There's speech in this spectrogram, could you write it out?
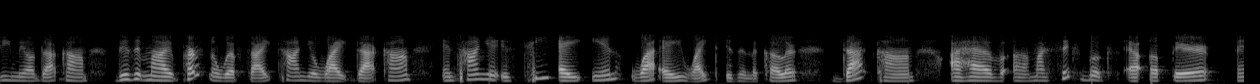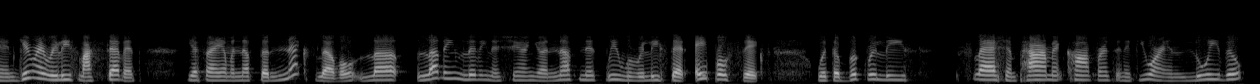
gmail.com. Visit my personal website, TanyaWhite.com, and Tanya is T A N Y A, White is in the color, dot com. I have uh, my six books up there and getting ready to release my seventh Yes, I am enough. The next level, love, loving, living, and sharing your enoughness. We will release that April 6th with a book release slash empowerment conference. And if you are in Louisville,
